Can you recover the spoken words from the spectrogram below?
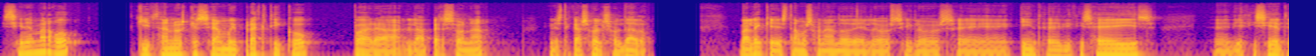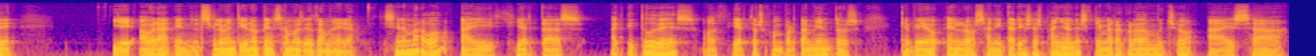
Sin embargo, quizá no es que sea muy práctico para la persona, en este caso el soldado. ¿Vale? Que estamos hablando de los siglos XV, XVI, XVII, y ahora en el siglo XXI pensamos de otra manera. Sin embargo, hay ciertas actitudes o ciertos comportamientos que veo en los sanitarios españoles que me ha recordado mucho a esa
